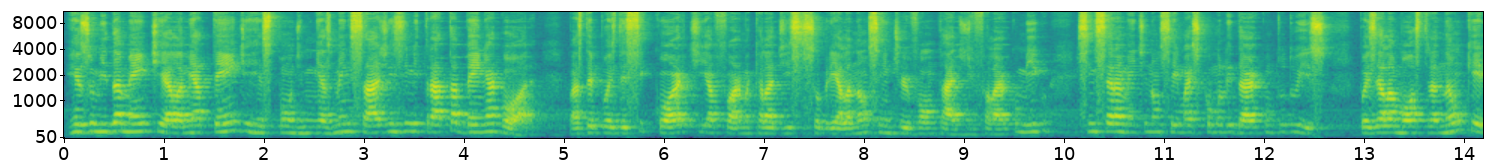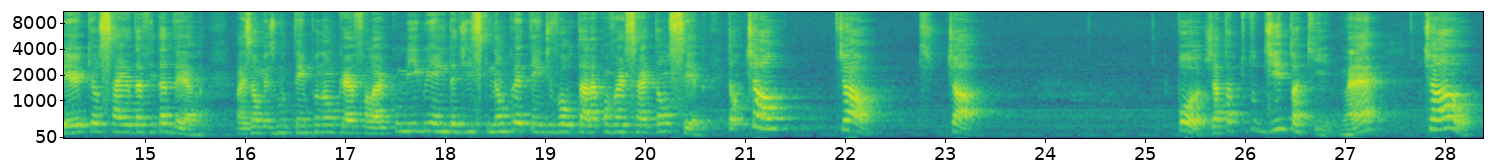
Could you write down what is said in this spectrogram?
Resumidamente, ela me atende, responde minhas mensagens e me trata bem agora. Mas depois desse corte e a forma que ela disse sobre ela não sentir vontade de falar comigo, sinceramente não sei mais como lidar com tudo isso, pois ela mostra não querer que eu saia da vida dela, mas ao mesmo tempo não quer falar comigo e ainda diz que não pretende voltar a conversar tão cedo. Então, tchau. Tchau. Tchau. Pô, já tá tudo dito aqui, não é? Tchau.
